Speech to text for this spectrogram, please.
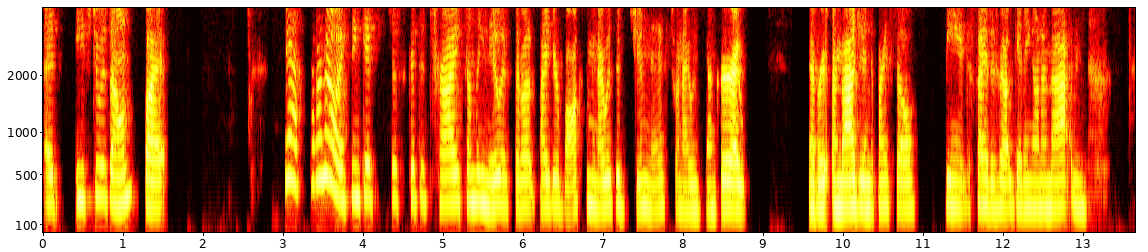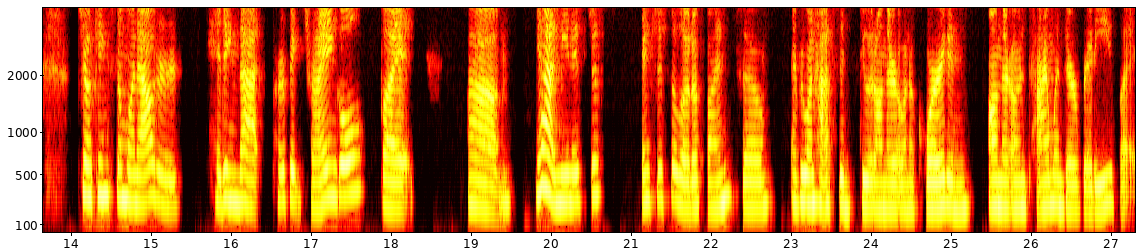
it, each to his own but yeah, I don't know. I think it's just good to try something new and step outside your box. I mean, I was a gymnast when I was younger. I never imagined myself being excited about getting on a mat and choking someone out or hitting that perfect triangle. But um, yeah, I mean, it's just it's just a load of fun. So everyone has to do it on their own accord and on their own time when they're ready. But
